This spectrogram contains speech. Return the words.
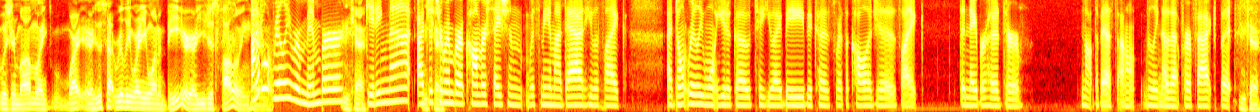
Was your mom like, "Why is this not really where you want to be, or are you just following him?" I don't really remember Okay. getting that. I just Okay. remember a conversation with me and my dad. He was like, I don't really want you to go to UAB because where the college is, like, the neighborhoods are not the best. I don't really know that for a fact. But Okay.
